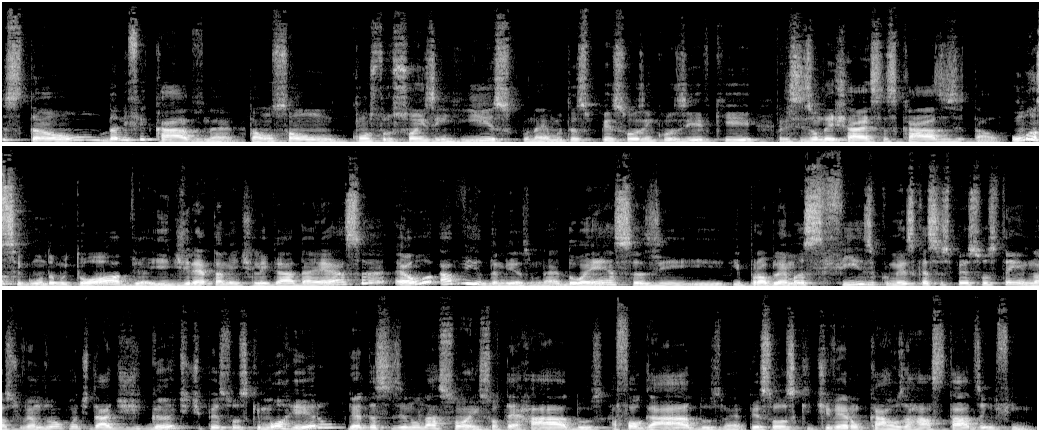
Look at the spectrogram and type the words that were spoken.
estão danificados, né? Então são construções em risco, né? Muitas pessoas, inclusive, que precisam deixar essas casas e tal. Uma segunda muito óbvia e diretamente ligada a essa é a vida mesmo, né? Doenças e, e, e problemas físicos mesmo que essas pessoas têm. Nós tivemos uma quantidade gigante de pessoas que morreram dentro dessas inundações, soterrados, afogados, né? Pessoas que tiveram carros arrastados, enfim.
